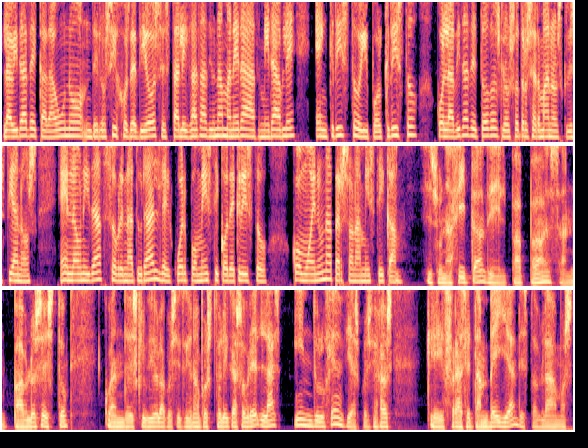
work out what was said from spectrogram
La vida de cada uno de los hijos de Dios está ligada de una manera admirable en Cristo y por Cristo con la vida de todos los otros hermanos cristianos, en la unidad sobrenatural del cuerpo místico de Cristo, como en una persona mística. Es una cita del Papa San Pablo VI cuando escribió la Constitución Apostólica sobre las indulgencias. Pues fijaos qué frase tan bella, de esto hablábamos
